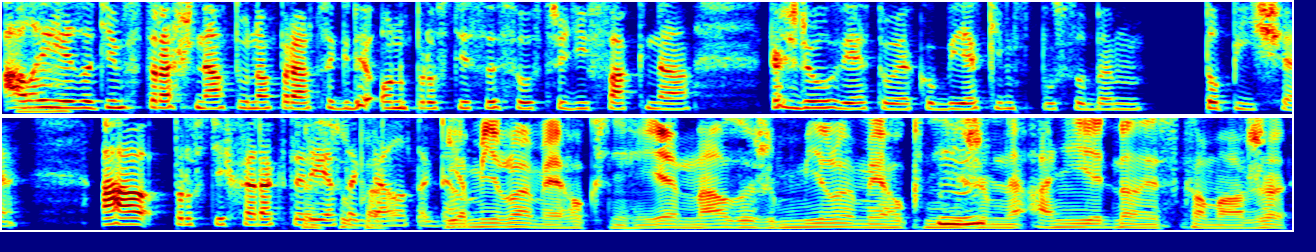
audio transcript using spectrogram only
Ale je zatím strašná tu na práce, kde on prostě se soustředí fakt na každou větu, jakoby jakým způsobem to píše a prostě charaktery a tak dále. Tak dále. Ja milujem jeho knihy, je naozaj, že milujem jeho knihy, mm. že mňa ani jedna nesklamal, že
